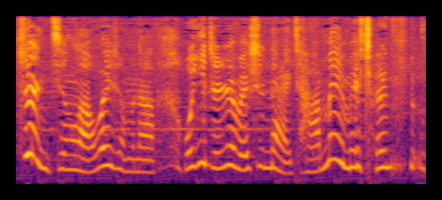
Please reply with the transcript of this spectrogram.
震惊了。为什么呢？我一直认为是奶茶妹妹产子。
